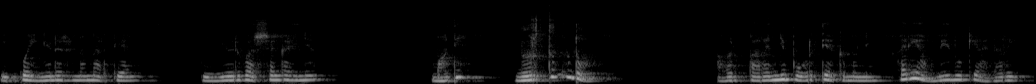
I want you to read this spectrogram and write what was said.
ഇപ്പോൾ ഇങ്ങനൊരെണ്ണം നടത്തിയാൽ പിന്നെ ഒരു വർഷം കഴിഞ്ഞ് മതി നിർത്തുന്നുണ്ടോ? അവർ പറഞ്ഞു പൂർത്തിയാക്കും മുന്നേ ഹരി അമ്മയെ നോക്കി അലറി.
